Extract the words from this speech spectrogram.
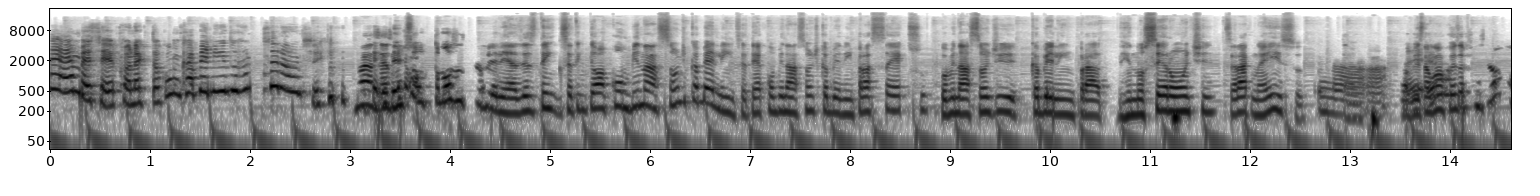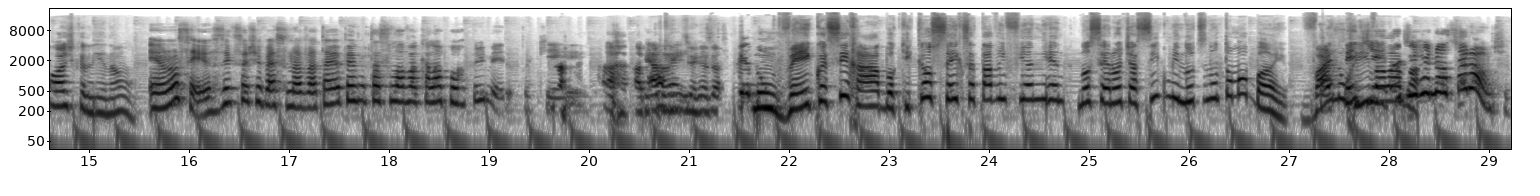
É, mas você conectou com o cabelinho do rinoceronte. Mas às vezes não são todos os cabelinhos. Às vezes tem, você tem que ter uma combinação de cabelinho. Você tem a combinação de cabelinho pra sexo, combinação de cabelinho pra rinoceronte. Será que não é isso? Não. Talvez eu, alguma coisa fisiológica ali, não. eu não sei. Eu sei que se eu tivesse no Avatar, eu ia perguntar se lavou aquela porra primeiro. Porque. A, a Realmente. assim, Você não vem com esse rabo aqui que eu sei que você tava enfiando rinoceronte há cinco minutos e não tomou banho. Vai Tá no rio e vai lavar. de rinoceronte.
